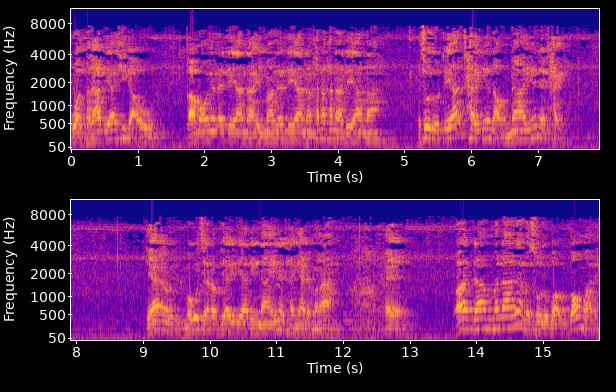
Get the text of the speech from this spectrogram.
ကိုကတရားတရားရှိတာ哦 ကာမောင်ရင်လည်းတရားနာအိမ်မှာလည်းတရားနာခဏခဏတရားနာအချို့ဆိုတရားထိုင်နေတော့နာရင်းနဲ့ထိုင်တရားမဟုတ်ဆရာတော်ဘုရားကြီးတရားတွေနာရင်းနဲ့ထိုင်ရတယ်မလားအဲအာဒါမနာနဲ့မဆိုလို့ပါဘူးကောင်းပါလေ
